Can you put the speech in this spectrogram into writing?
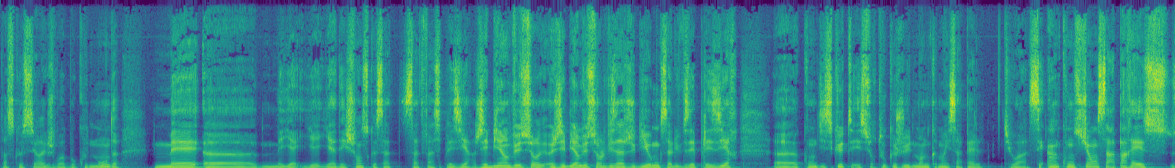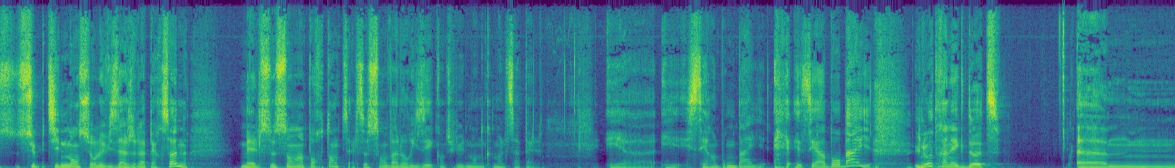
parce que c'est vrai que je vois beaucoup de monde, mais euh, mais il y a, y a, des chances que ça, ça te fasse plaisir. J'ai bien vu sur j'ai bien vu sur le visage de Guillaume que ça lui faisait plaisir euh, qu'on discute et surtout que je lui demande comment il s'appelle. Tu vois, c'est inconscient, ça apparaît subtilement sur le visage de la personne, mais elle se sent importante, elle se sent valorisée quand tu lui demandes comment elle s'appelle. Et, euh, et c'est un bon bail, c'est un bon bail. Une autre anecdote euh,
